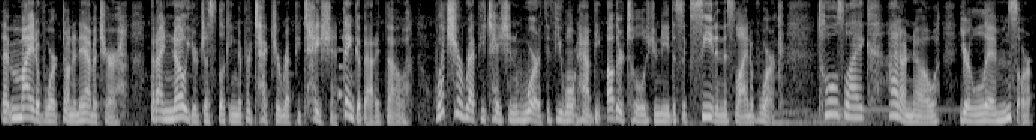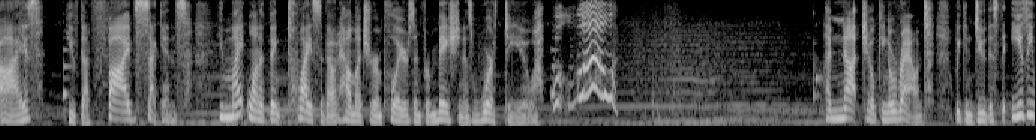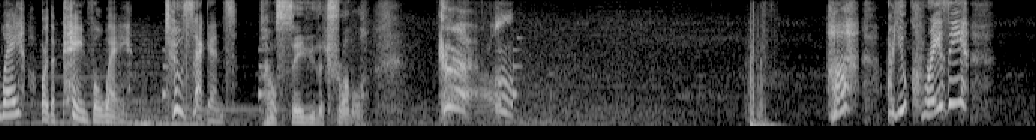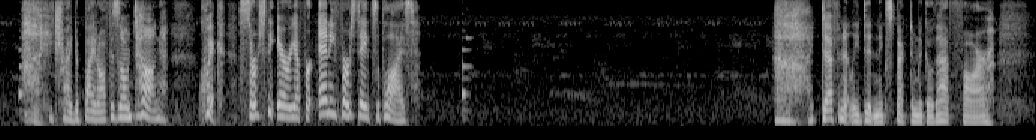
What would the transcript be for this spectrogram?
That might have worked on an amateur, but I know you're just looking to protect your reputation. Think about it, though. What's your reputation worth if you won't have the other tools you need to succeed in this line of work? Tools like, I don't know, your limbs or eyes? You've got five seconds. You might want to think twice about how much your employer's information is worth to you. Whoa! I'm not joking around. We can do this the easy way or the painful way. Two seconds! I'll save you the trouble. Huh? Are you crazy? he tried to bite off his own tongue. Quick, search the area for any first aid supplies. I definitely didn't expect him to go that far.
